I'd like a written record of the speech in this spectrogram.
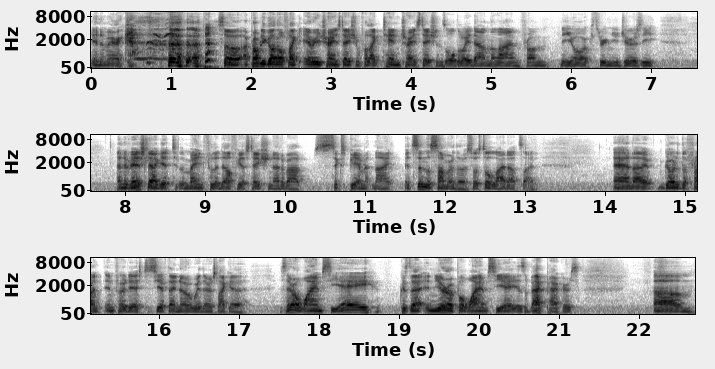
in America. so I probably got off like every train station for like 10 train stations all the way down the line from New York through New Jersey. And eventually I get to the main Philadelphia station at about 6 p.m. at night. It's in the summer though, so it's still light outside. And I go to the front info desk to see if they know where there's like a, is there a YMCA? Because that in Europe a YMCA is a backpackers. Um,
